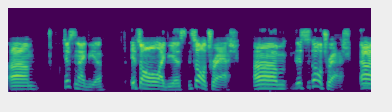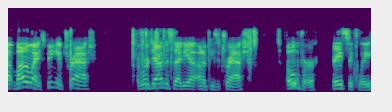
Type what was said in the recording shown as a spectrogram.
Um, just an idea. It's all ideas. It's all trash. Um, this is all trash. Uh, by the way, speaking of trash, I wrote down this idea on a piece of trash. It's over, basically.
